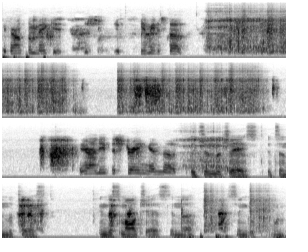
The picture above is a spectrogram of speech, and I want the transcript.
If I don't come make it, just, just give me the stuff. Here, I need the string and the. It's in the chest. It's in the chest. In the small chest. In the single one.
